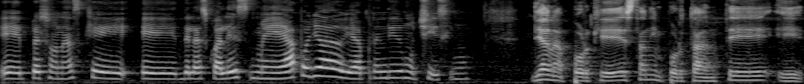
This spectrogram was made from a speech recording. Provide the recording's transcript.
eh, personas que, eh, de las cuales me he apoyado y he aprendido muchísimo. Diana, ¿por qué es tan importante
